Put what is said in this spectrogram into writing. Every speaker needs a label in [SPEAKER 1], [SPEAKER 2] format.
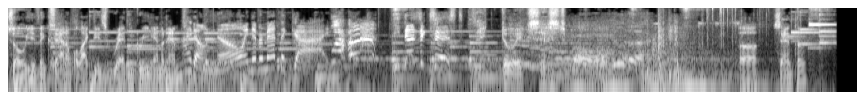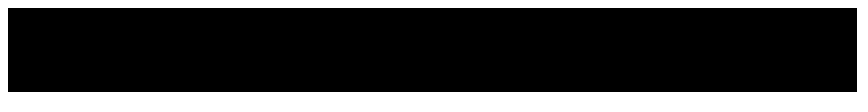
[SPEAKER 1] So you think Santa will like these red and green M&Ms?
[SPEAKER 2] I don't know. I never met the guy. he does exist.
[SPEAKER 3] They do exist.
[SPEAKER 1] Oh, uh, Santa?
